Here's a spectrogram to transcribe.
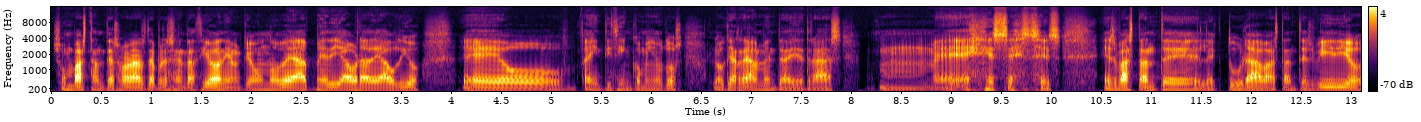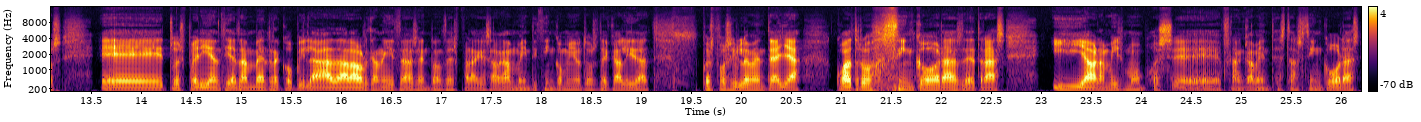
son bastantes horas de presentación y aunque uno vea media hora de audio eh, o 25 minutos, lo que realmente hay detrás mm, es, es, es, es, bastante lectura, bastantes vídeos, eh, tu experiencia también recopilada, la organizas, entonces para que salgan 25 minutos de calidad, pues posiblemente haya 4 o 5 horas detrás y ahora mismo, pues eh, francamente, estas 5 horas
